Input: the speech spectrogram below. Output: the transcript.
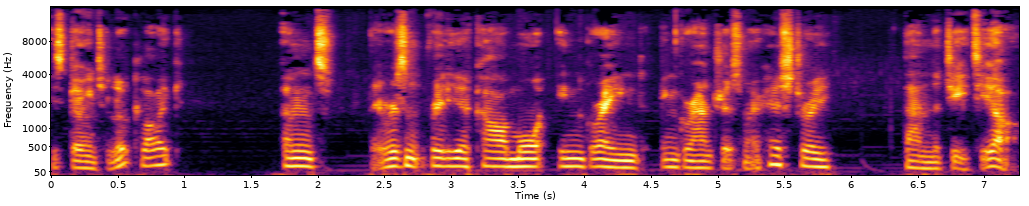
is going to look like, and there isn't really a car more ingrained in Gran Turismo history than the GTR.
